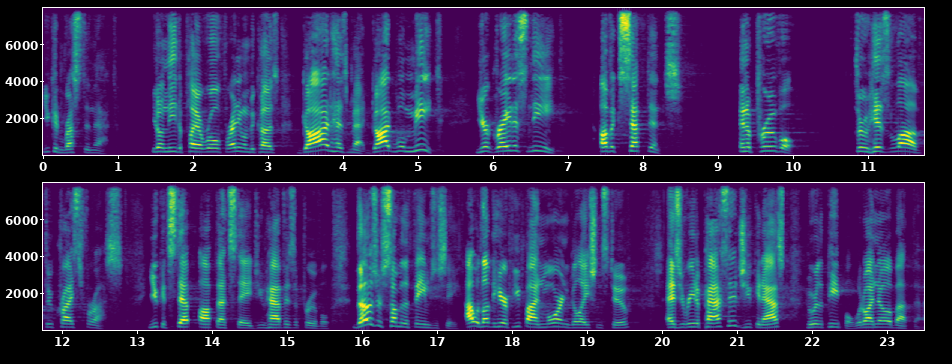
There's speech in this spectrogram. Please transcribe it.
You can rest in that. You don't need to play a role for anyone because God has met, God will meet your greatest need of acceptance and approval through His love through Christ for us. You could step off that stage. You have His approval. Those are some of the themes you see. I would love to hear if you find more in Galatians 2. As you read a passage, you can ask, Who are the people? What do I know about them?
